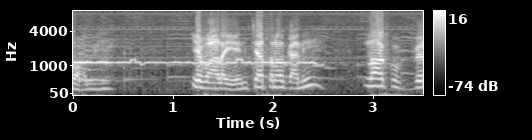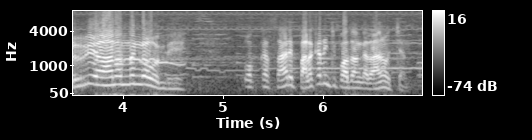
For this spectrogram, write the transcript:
స్వామి. ఇవాళ ఏం చేతనో కానీ నాకు వెర్రి ఆనందంగా ఉంది. ఒక్కసారి పలకరించి పోదాం కదా అని వచ్చాను.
